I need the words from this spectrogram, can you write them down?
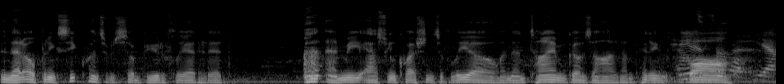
in that opening sequence, it was so beautifully edited. and me asking questions of Leo, and then time goes on, and I'm hitting the ball. Yeah.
